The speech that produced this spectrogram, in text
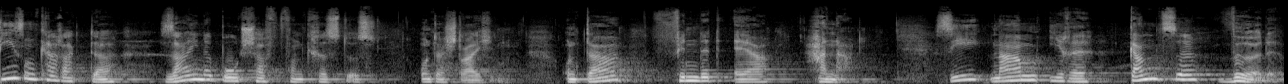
diesen Charakter seine Botschaft von Christus unterstreichen. Und da findet er Hannah. Sie nahm ihre ganze Würde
